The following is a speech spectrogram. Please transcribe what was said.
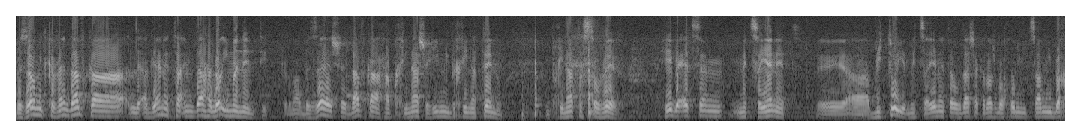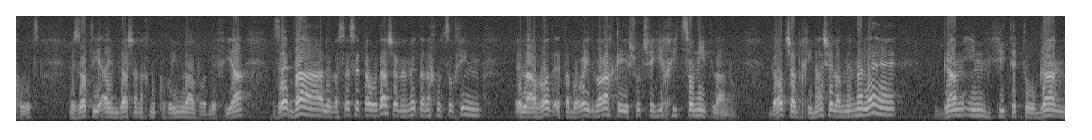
בזה הוא מתכוון דווקא לעגן את העמדה הלא אימננטית, כלומר בזה שדווקא הבחינה שהיא מבחינתנו, מבחינת הסובב, היא בעצם מציינת, אה, הביטוי מציין את העובדה שהקדוש ברוך הוא נמצא מבחוץ, וזאת היא העמדה שאנחנו קוראים לעבוד לפיה. זה בא לבסס את העובדה שבאמת אנחנו צריכים אה, לעבוד את הבורא יתברך כישות שהיא חיצונית לנו. בעוד שהבחינה של הממלא, גם אם היא תתורגם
